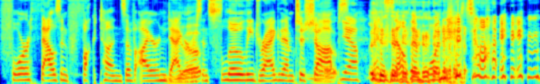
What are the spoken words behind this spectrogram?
four thousand fuck tons of iron daggers Yup. and slowly drag them to shops Yeah. and sell them one at a time.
